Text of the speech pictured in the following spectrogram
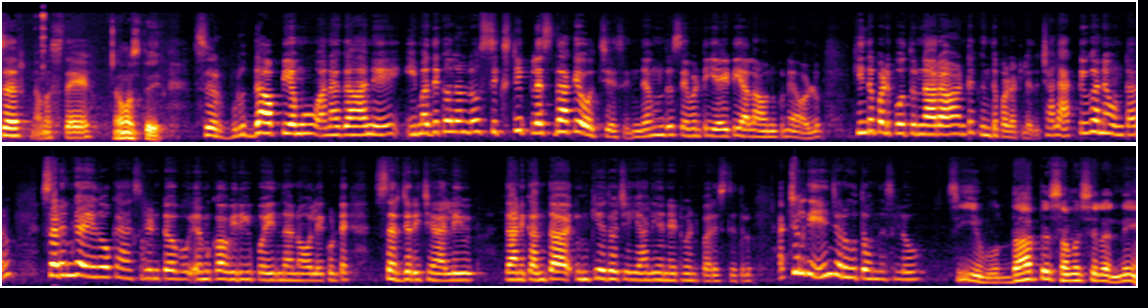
సార్ నమస్తే. నమస్తే. సార్ వృద్ధాప్యము అనగానే ఈ మధ్యకాలంలో సిక్స్టీ ప్లస్ దాకే వచ్చేసింది. ముందు సెవెంటీ ఎయిటీ అలా అనుకునేవాళ్ళు. కింద పడిపోతున్నారా అంటే కింద పడట్లేదు. చాలా యాక్టివ్గానే ఉంటారు. సడన్గా ఏదో ఒక యాక్సిడెంట్ ఎముక విరిగిపోయిందనో లేకుంటే సర్జరీ చేయాలి దానికంతా ఇంకేదో చేయాలి అనేటువంటి పరిస్థితులు. యాక్చువల్గా ఏం జరుగుతోంది అసలు? ఈ వృద్ధాప్య సమస్యలన్నీ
